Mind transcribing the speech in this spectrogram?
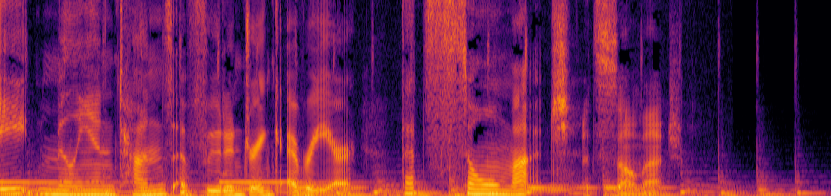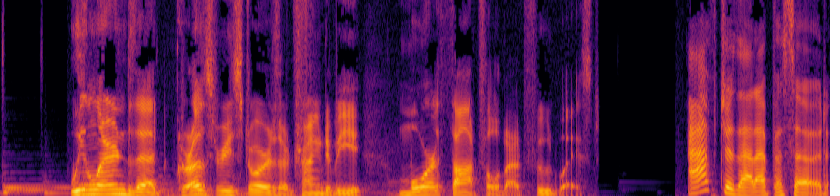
8 million tons of food and drink every year. That's so much. It's so much. We learned that grocery stores are trying to be more thoughtful about food waste. After that episode,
